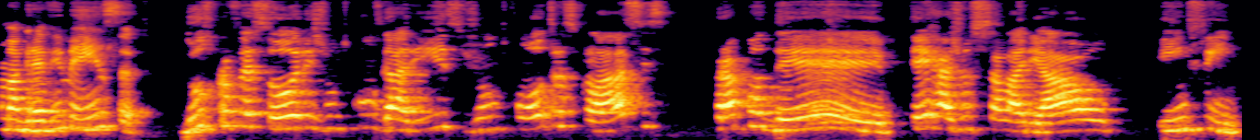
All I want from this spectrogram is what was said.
uma greve imensa dos professores junto com os garis, junto com outras classes, para poder ter reajuste salarial, e, enfim,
